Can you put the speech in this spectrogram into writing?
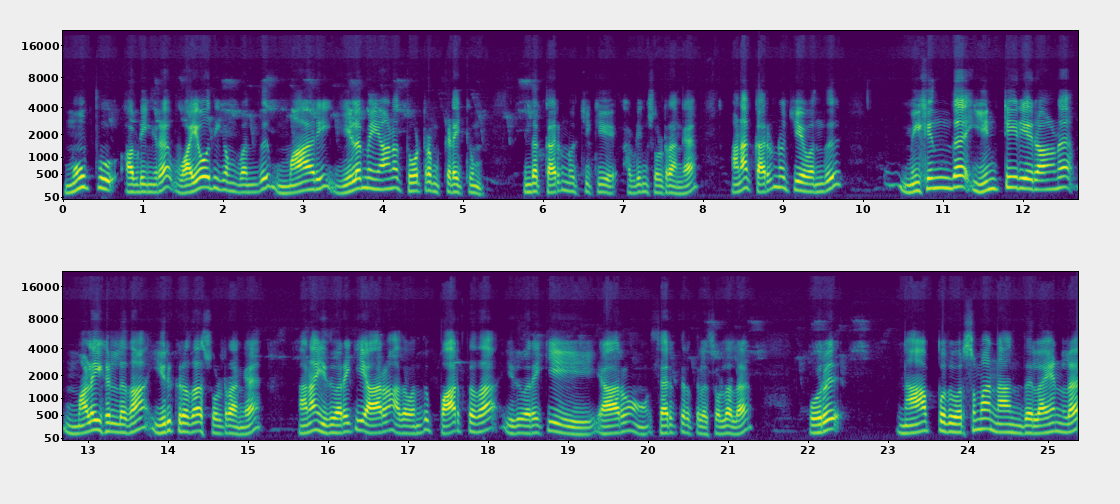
மூப்பு அப்படிங்கிற வயோதிகம் வந்து மாறி இளமையான தோற்றம் கிடைக்கும். இந்த கருநொச்சிக்கு அப்படின்னு சொல்கிறாங்க ஆனால் கருநொச்சியை வந்து மிகுந்த இன்டீரியரான மலைகளில் தான் இருக்கிறதா சொல்கிறாங்க ஆனால் இது வரைக்கும் யாரும் அதை வந்து பார்த்ததா இது வரைக்கும் யாரும் சரித்திரத்தில் சொல்லலை. ஒரு நாற்பது வருஷமாக நான் இந்த லைனில்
